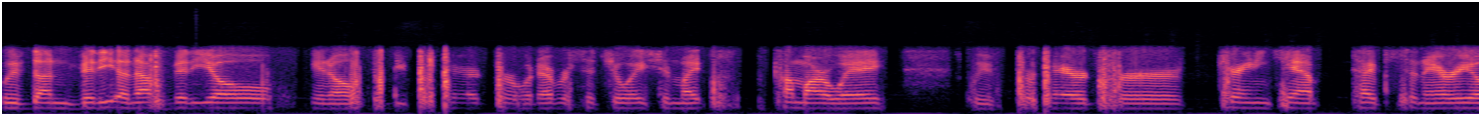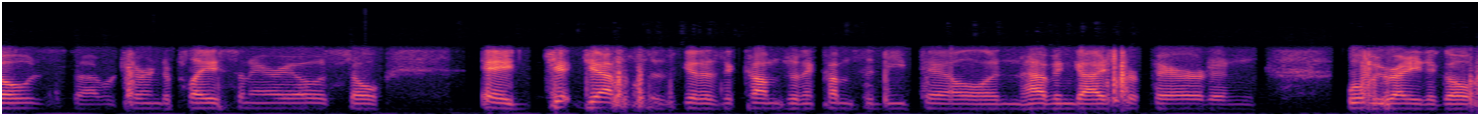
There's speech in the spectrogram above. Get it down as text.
we've done video enough video, you know, to be prepared for whatever situation might come our way. We've prepared for training camp type scenarios, uh, return to play scenarios. So, hey, Geoff's as good as it comes when it comes to detail and having guys prepared, and we'll be ready to go.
